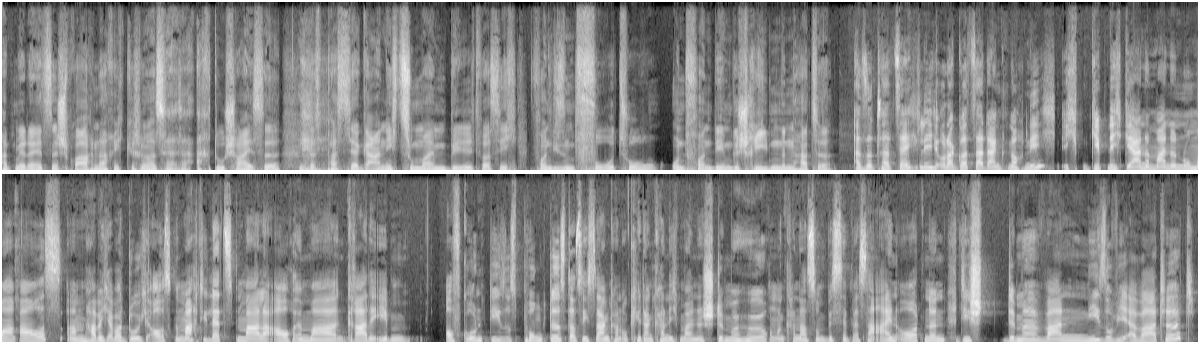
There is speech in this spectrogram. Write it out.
hat mir da jetzt eine Sprachnachricht geschrieben, gesagt, ach du Scheiße, das passt ja gar nicht zu meinem Bild, was ich von diesem Foto und von dem Geschriebenen hatte. Also tatsächlich oder Gott sei Dank noch nicht. Ich gebe nicht gerne meine Nummer raus, ähm, habe ich aber durchaus gemacht die letzten Male auch immer, gerade eben aufgrund dieses Punktes, dass ich sagen kann, okay, dann kann ich mal eine Stimme hören und kann das so ein bisschen besser einordnen. Die Stimme war nie so wie erwartet,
